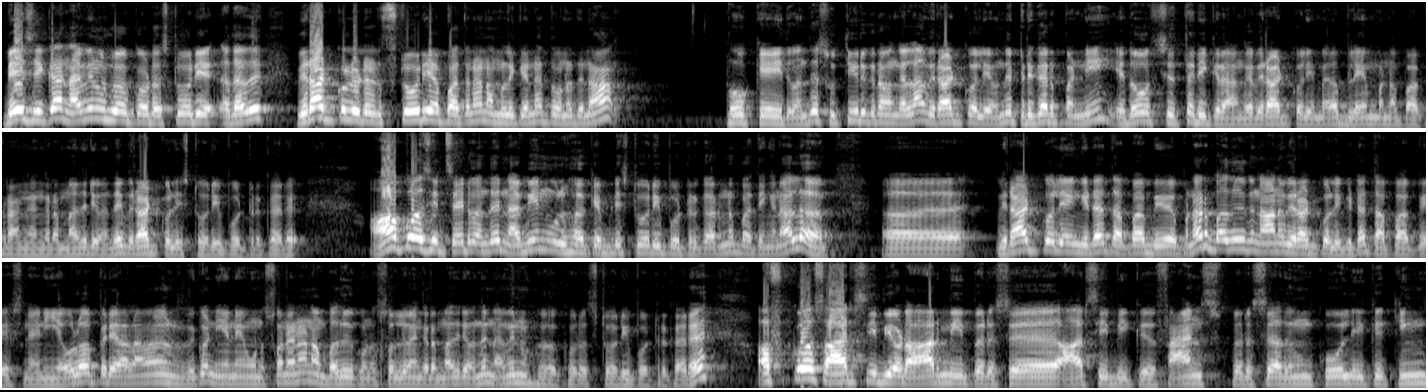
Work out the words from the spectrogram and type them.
பேசிக்காக நவீன் உலகோட ஸ்டோரி அதாவது விராட் கோலியோட ஸ்டோரியை பார்த்தோன்னா நம்மளுக்கு என்ன தோணுதுன்னா ஓகே இது வந்து சுற்றி இருக்கிறவங்கலாம் விராட் கோலியை வந்து ட்ரிகர் பண்ணி ஏதோ சித்தரிக்கிறாங்க. விராட் கோலி மேலே ப்ளேம் பண்ண பார்க்குறாங்கிற மாதிரி வந்து விராட் கோலி ஸ்டோரி போட்டிருக்காரு. ஆப்போசிட் சைடு வந்து நவீன் உல்ஹக் எப்படி ஸ்டோரி போட்டிருக்காருன்னு பார்த்தீங்கன்னா விராட் கோலி என்கிட்ட தப்பாக பிஹேவ் பண்ணார். பதிலுக்கு நானும் விராட் கோலி கிட்ட தப்பாக பேசினேன். நீ எவ்வளோ பெரிய ஆளாக இருக்கும் நீ என்ன ஒன்று சொன்னேன்னா நான் பதிலுக்கு ஒன்று சொல்லுவேங்கிற மாதிரி வந்து நவீன் உல்ஹக் ஒரு ஸ்டோரி போட்டிருக்காரு. அஃப்கோர்ஸ் ஆர்சிபியோட ஆர்மி பெருசு ஆர்சிபிக்கு ஃபேன்ஸ் பெருசு அதுவும் கோலிக்கு கிங்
